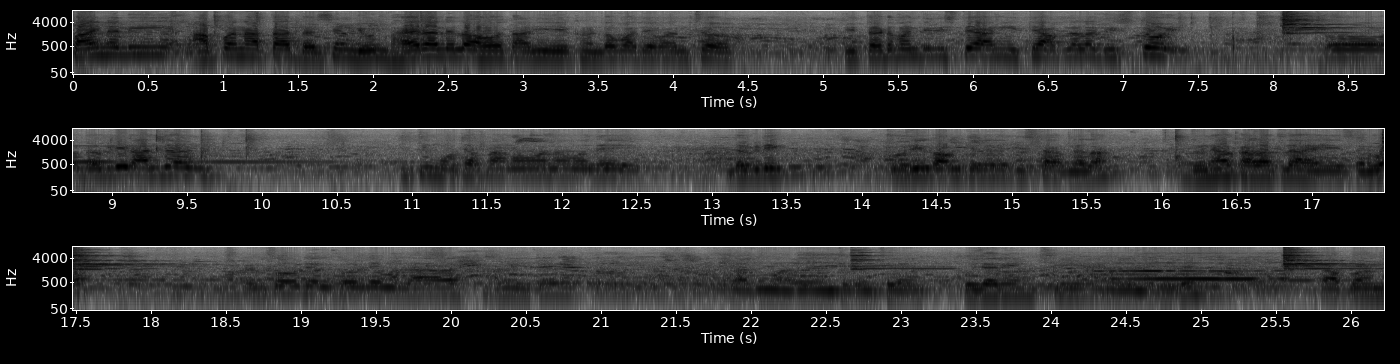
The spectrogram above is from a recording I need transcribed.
फायनली आपण आता दर्शन घेऊन बाहेर आलेलो आहोत आणि हे खंडोबा देवांचं ही तटबंदी दिसते आणि इथे आपल्याला दिसतोय तो दगडी रांजण किती मोठ्या प्रमाणामध्ये दगडी चोरी काम केलेलं दिसतं आपल्याला. जुन्या काळातलं आहे सर्व. एलकोट एलकोट मला. आणि इथे साधू महाराजांचे त्यांचे पुजारींची तर आपण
